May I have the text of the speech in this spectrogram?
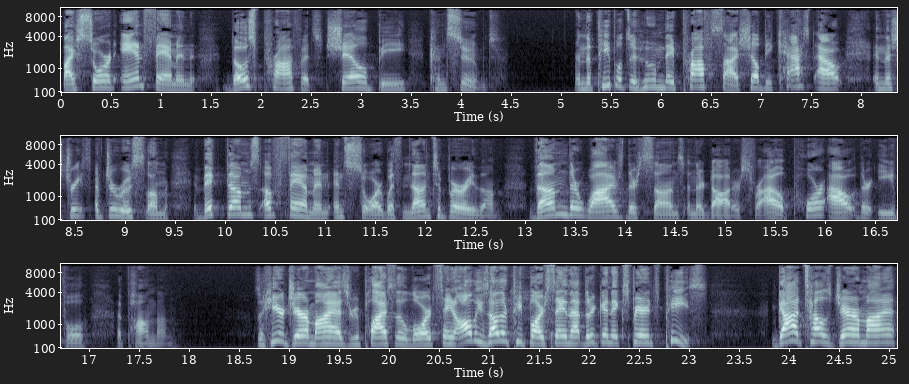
By sword and famine, those prophets shall be consumed. And the people to whom they prophesy shall be cast out in the streets of Jerusalem, victims of famine and sword, with none to bury them, them, their wives, their sons, and their daughters, for I will pour out their evil upon them. So here Jeremiah replies to the Lord, saying, All these other people are saying that they're going to experience peace. God tells Jeremiah,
